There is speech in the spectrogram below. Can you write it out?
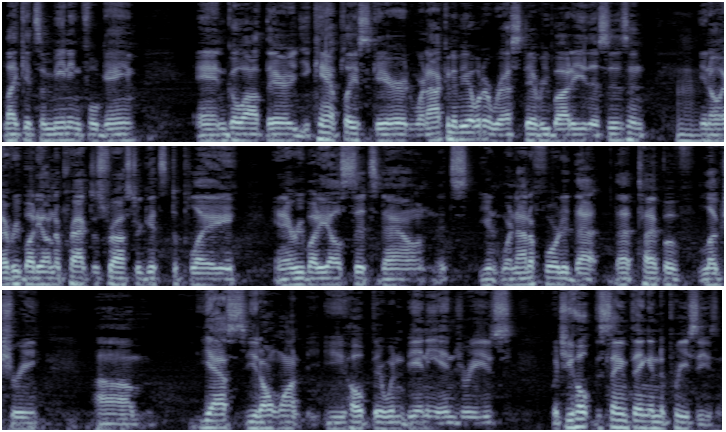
like it's a meaningful game and go out there. You can't play scared. We're not going to be able to rest everybody. This isn't, mm-hmm. you know, everybody on the practice roster gets to play and everybody else sits down. It's you, we're not afforded that that type of luxury. Um, yes, you don't want. You hope there wouldn't be any injuries, but you hope the same thing in the preseason.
